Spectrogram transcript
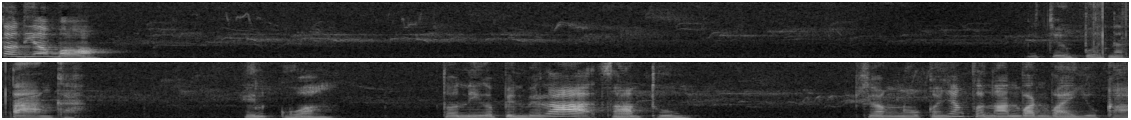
ตัวเดียวบอกเจอเปิดหน้าต่างค่ะ เห็นกวาง ตอนนี้ก็เป็นเวลาสามทุ่ม เสียงนกก็ยังสนานหวันไหวอยู่ค่ะ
